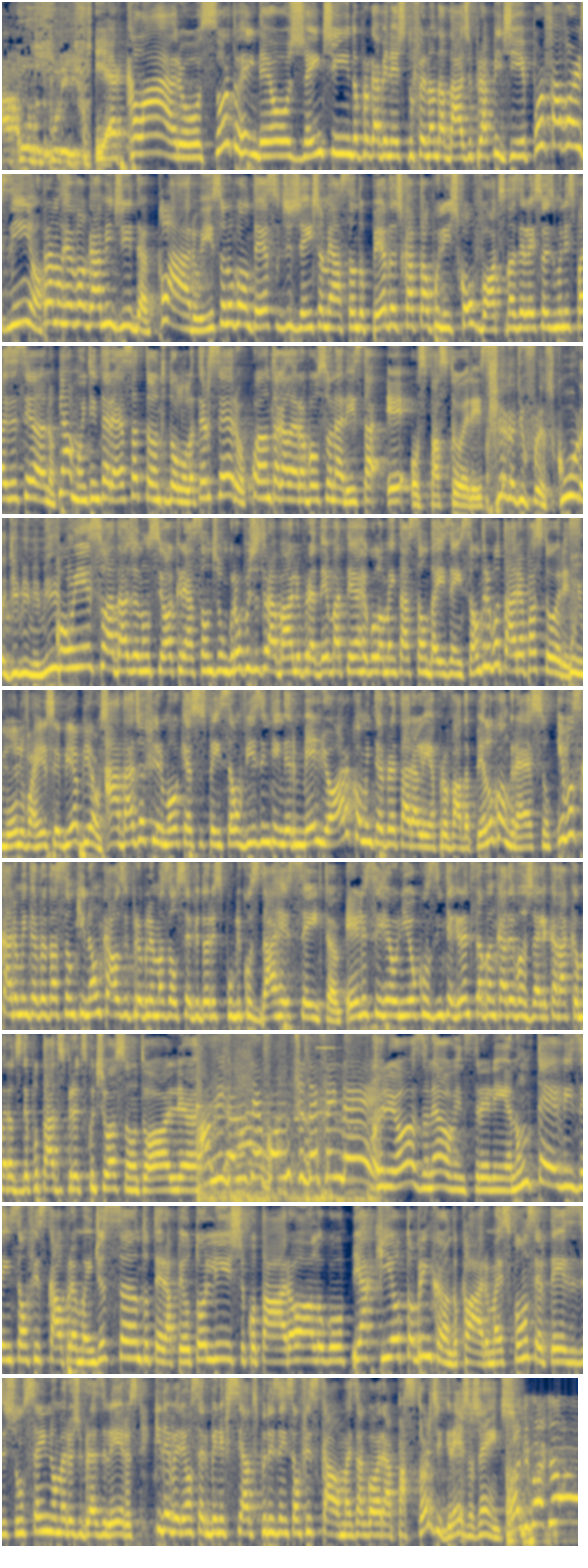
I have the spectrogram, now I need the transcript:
acordos políticos. E é claro, o surto rendeu gente indo pro gabinete do Fernando Haddad para pedir, por favorzinho, para não revogar a medida. Claro, isso no contexto de gente ameaçando perda de capital político ou votos nas eleições municipais esse ano. E há muito interessa tanto do Lula terceiro quanto a galera bolsonarista e os pastores. Chega de frescura e de mimimi. Com isso, Haddad anunciou a criação de um grupo de trabalho para debater a regulamentação da isenção tributária a pastores. O irmão não vai receber a Bielsa. Haddad afirmou que a suspensão visa entender melhor como interpretar a lei aprovada pelo Congresso e buscar uma interpretação que não cause problemas aos servidores públicos da Receita. Ele se reuniu com os integrantes da bancada evangélica na Câmara dos Deputados para discutir o assunto. Olha. Amiga, não tem como te defender. Curioso, né, Alvin Estrelinha? Não teve isenção fiscal para mãe de santo, terapeuta holístico, tarólogo. E aqui eu tô brincando, claro, mas com certeza existe um sem número de brasileiros que deveriam ser beneficiados por isenção fiscal. Mas agora, pastor de igreja, gente? Vai devagar!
